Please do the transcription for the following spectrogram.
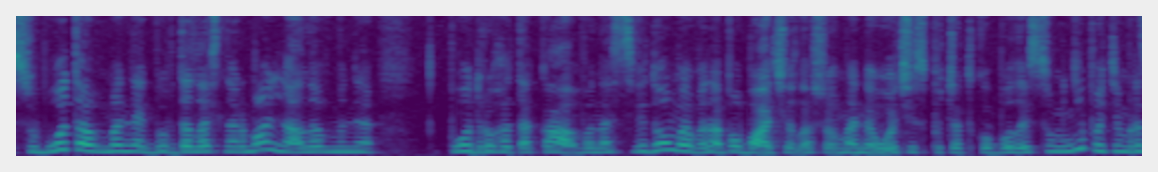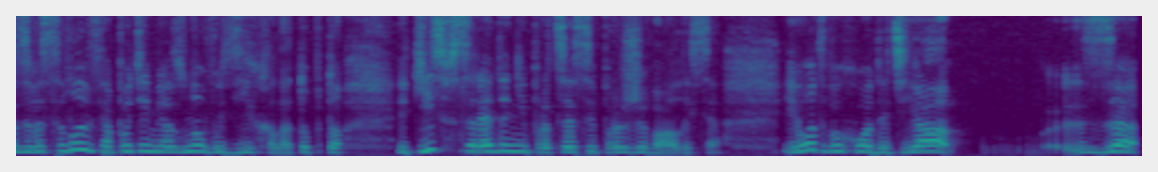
Субота в мене якби вдалась нормально, але в мене подруга така, вона свідома, вона побачила, що в мене очі спочатку були сумні, потім розвеселилися, а потім я знову з'їхала. Тобто якісь всередині процеси проживалися. І от виходить, я з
